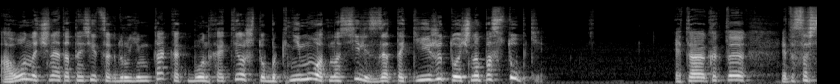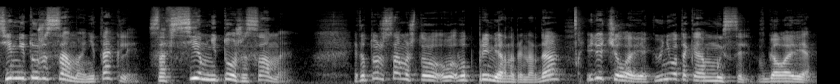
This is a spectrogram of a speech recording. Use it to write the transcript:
А он начинает относиться к другим так, как бы он хотел, чтобы к нему относились за такие же точно поступки. Это как-то, это совсем не то же самое, не так ли? Совсем не то же самое. Это то же самое, что, вот пример, например, да, идет человек, и у него такая мысль в голове.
